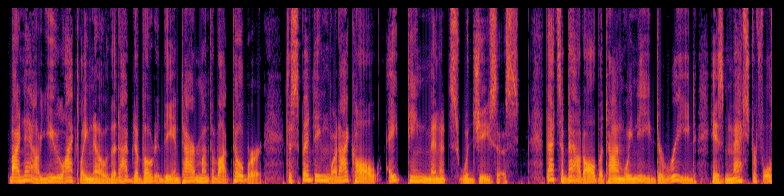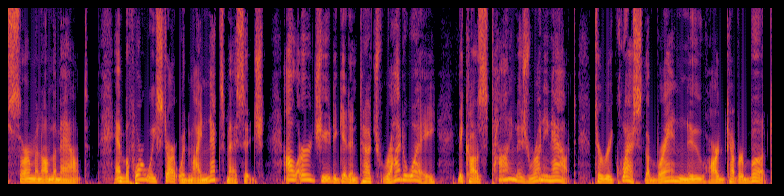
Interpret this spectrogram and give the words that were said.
By now, you likely know that I've devoted the entire month of October to spending what I call 18 minutes with Jesus. That's about all the time we need to read his masterful Sermon on the Mount. And before we start with my next message, I'll urge you to get in touch right away because time is running out to request the brand new hardcover book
